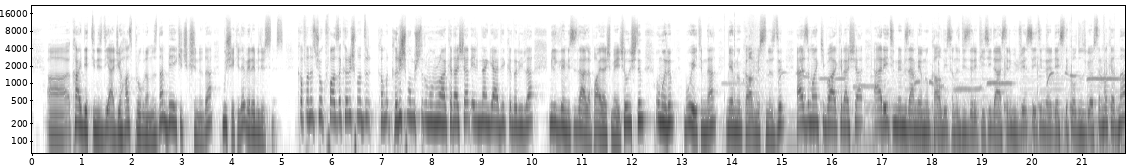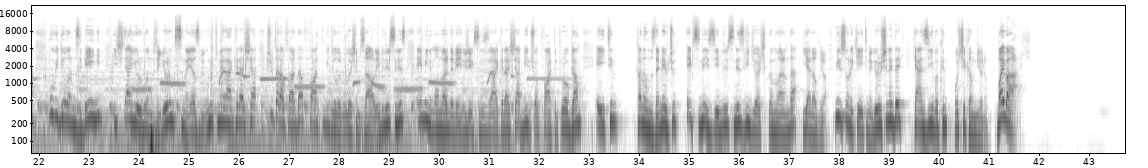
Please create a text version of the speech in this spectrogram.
Kaydettiğiniz diğer cihaz programınızdan B2 çıkışını da bu şekilde verebilirsiniz. Kafanız çok fazla karışmadır, karışmamıştır umarım arkadaşlar. Elimden geldiği kadarıyla bilgilerimi sizlerle paylaşmaya çalıştım. Umarım bu eğitimden memnun kalmışsınızdır. Her zamanki gibi arkadaşlar eğer eğitimlerimizden memnun kaldıysanız bizlere PC derslerim ücretsiz eğitimlere destek olduğunuzu göstermek adına bu videolarımızı beğenip içten yorumlarınızı yorum kısmına yazmayı unutmayın arkadaşlar. Şu taraflarda farklı videolara ulaşım sağlayabilirsiniz. Eminim onları da beğeneceksiniz arkadaşlar. Birçok farklı program, eğitim kanalımızda mevcut. Hepsini izleyebilirsiniz. Video açıklamalarında yer alıyor. Bir sonraki eğitimde görüşene dek kendinize iyi bakın. Hoşçakalın diyorum. Bay bay.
